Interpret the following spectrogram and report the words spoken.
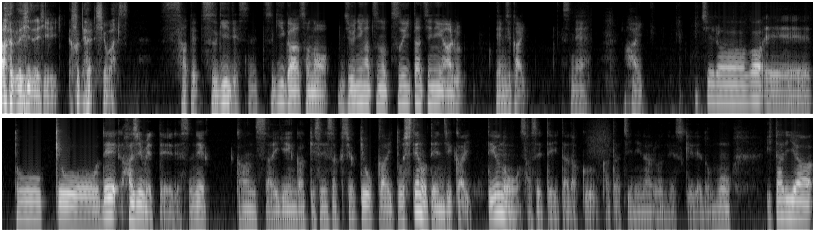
ぜひぜひお願いします。さて次ですね。次がその12月の1日にある展示会ですね。はい。こちらが、えー東京で初めてですね、関西弦楽器制作者協会としての展示会っていうのをさせていただく形になるんですけれども、イタリア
